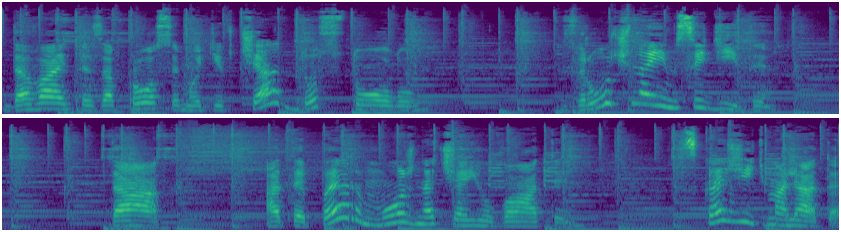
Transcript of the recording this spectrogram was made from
Давайте запросимо дівчат до столу. Зручно їм сидіти. Так, а тепер можна чаювати. Скажіть, малята,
